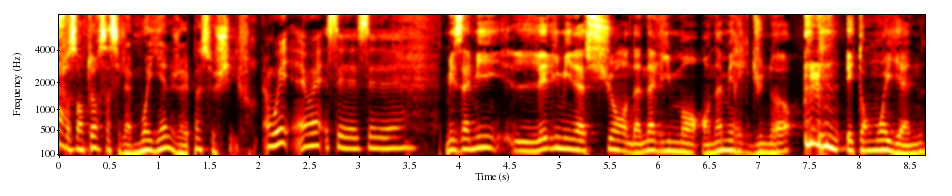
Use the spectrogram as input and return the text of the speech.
160 heures, ça c'est la moyenne, j'avais pas ce chiffre. Oui, oui, c'est Mes amis, l'élimination d'un aliment en Amérique du Nord est en moyenne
